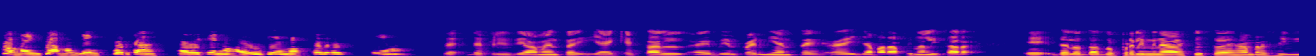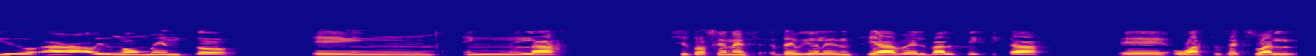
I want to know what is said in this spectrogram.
comentamos la importancia de que nos eduquemos sobre el tema. definitivamente, y hay que estar eh, bien pendientes. Eh, ya para finalizar, eh, de los datos preliminares que ustedes han recibido, ¿ha habido un aumento en, en las situaciones de violencia verbal, física o hasta sexual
